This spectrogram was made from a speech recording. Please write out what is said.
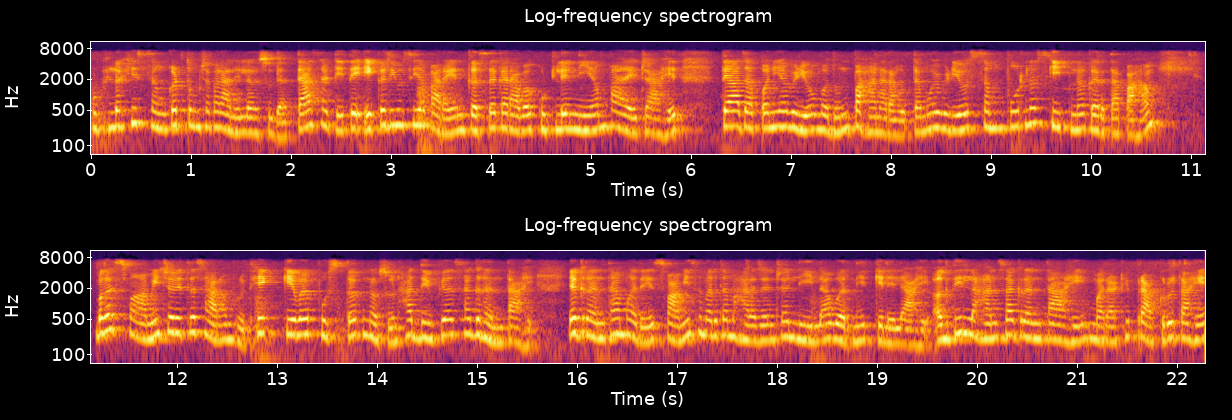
कुठलंही संकट तुमच्यावर आलेलं असू द्या त्यासाठी ते एकदिवसीय पारायण कसं करावं कुठले नियम पाळायचे आहेत ते आज आपण या व्हिडिओमधून पाहणार आहोत. त्यामुळे व्हिडिओ संपूर्ण स्किप न करता पहा. बघा स्वामी चरित्र सारामृत हे केवळ पुस्तक नसून हा दिव्य असा ग्रंथ आहे. या ग्रंथामध्ये स्वामी समर्थ महाराजांच्या लीला वर्णित केलेल्या आहे. अगदी लहानसा ग्रंथ आहे मराठी प्राकृत आहे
